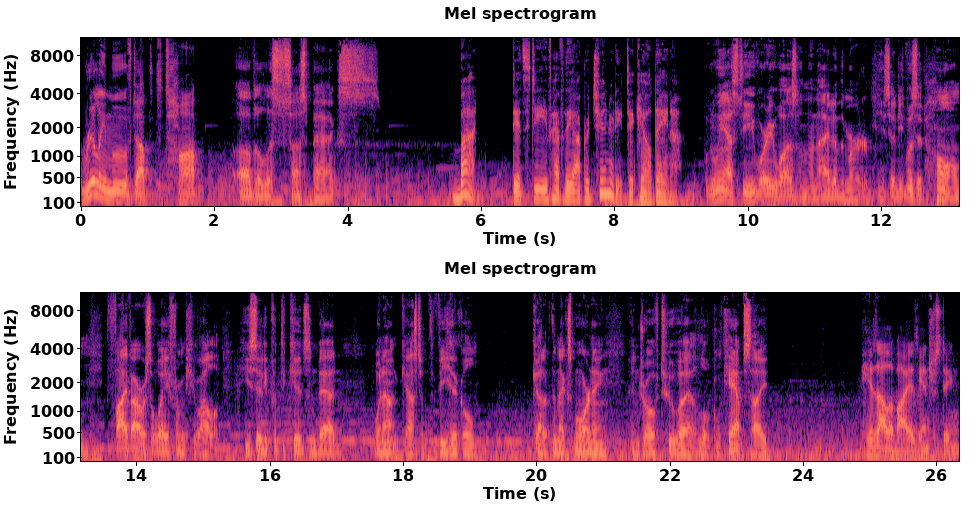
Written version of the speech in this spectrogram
really moved up the top of the list of suspects. But did Steve have the opportunity to kill Dana? When we asked Steve where he was on the night of the murder, he said he was at home, five hours away from Puyallup. He said he put the kids in bed, went out and cast up the vehicle, got up the next morning, and drove to a local campsite. His alibi is interesting.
